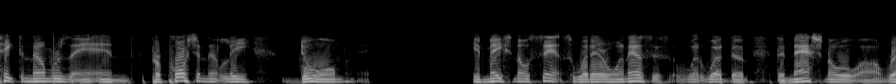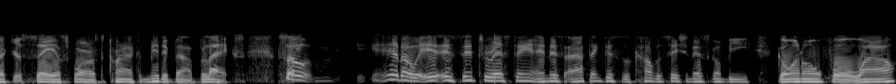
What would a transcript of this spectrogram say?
take the numbers and, and proportionately do them, it makes no sense what everyone else is what what the the national uh, records say as far as the crime committed by blacks. So you know it, it's interesting, and this I think this is a conversation that's going to be going on for a while.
